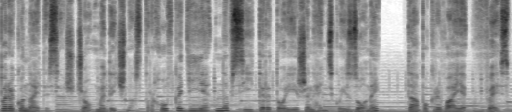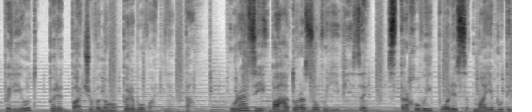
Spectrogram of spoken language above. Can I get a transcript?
переконайтеся, що медична страховка діє на всій території шенгенської зони та покриває весь період передбачуваного перебування там. У разі багаторазової візи страховий поліс має бути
